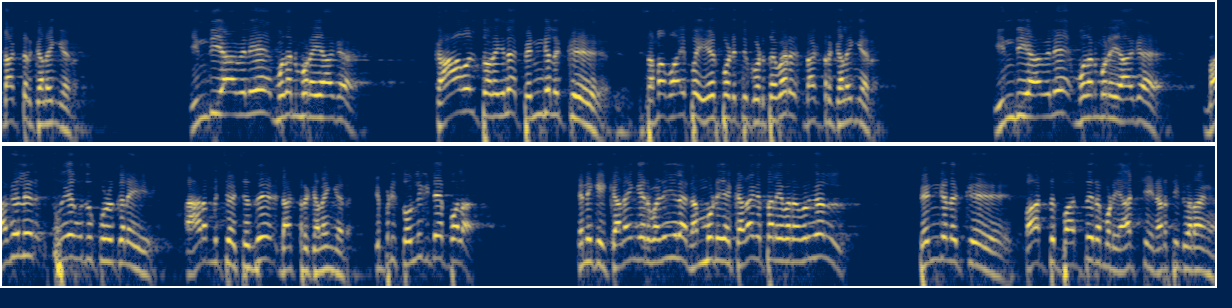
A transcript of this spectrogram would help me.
டாக்டர் கலைஞர். இந்தியாவிலே முதன்முறையாக காவல்துறையில பெண்களுக்கு சம வாய்ப்பை ஏற்படுத்தி கொடுத்தவர் டாக்டர் கலைஞர். இந்தியாவிலே முதன்முறையாக மகளிர் சுய உதவிக்குழுக்களை ஆரம்பிச்சு வச்சது டாக்டர் கலைஞர். இப்படி சொல்லிக்கிட்டே போலாம். இன்னைக்கு கலைஞர் வழியில நம்முடைய கழக தலைவர் அவர்கள் பெண்களுக்கு பார்த்து பார்த்து நம்முடைய ஆட்சியை நடத்திட்டு வராங்க.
